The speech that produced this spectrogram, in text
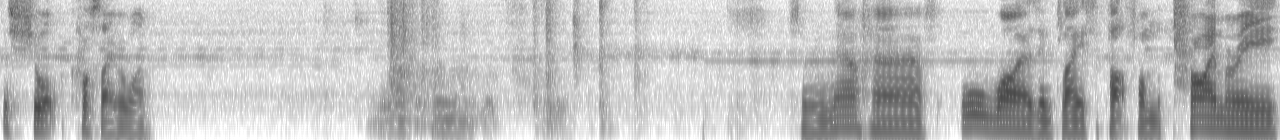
The short crossover one. So we now have all wires in place apart from the primary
